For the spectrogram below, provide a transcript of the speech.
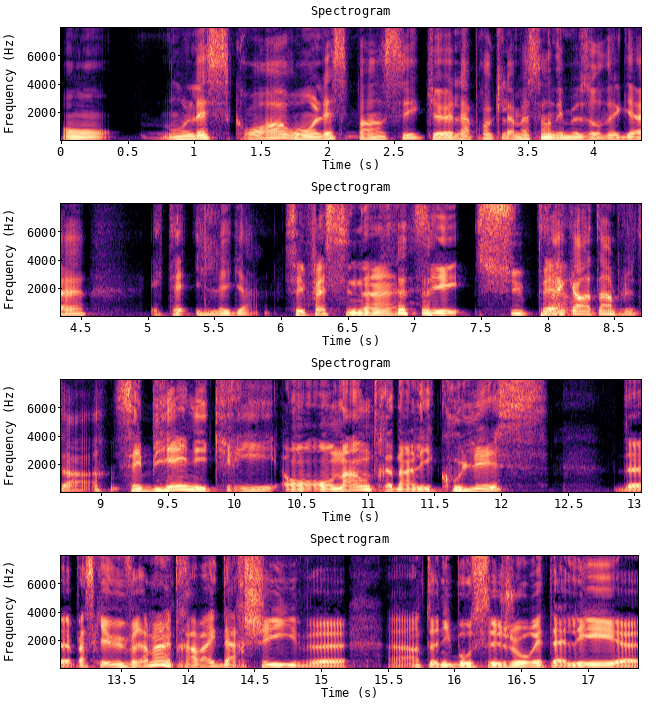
on, on laisse croire ou on laisse penser que la proclamation des mesures de guerre était illégale. C'est fascinant, c'est super. 50 ans plus tard. C'est bien écrit. On, on entre dans les coulisses. De, parce qu'il y a eu vraiment un travail d'archives. Euh, euh, Anthony Beauséjour est allé euh,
